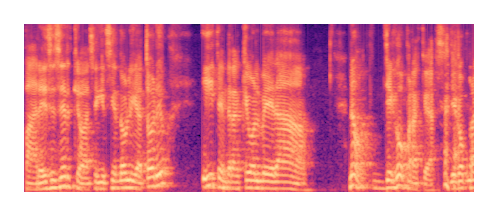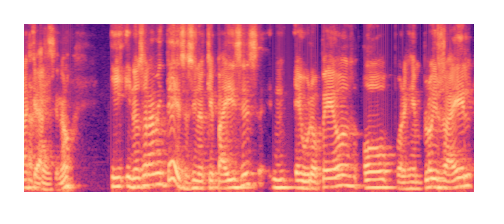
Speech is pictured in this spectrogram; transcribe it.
parece ser que va a seguir siendo obligatorio y tendrán que volver a... No, llegó para quedarse, llegó para quedarse, ¿no? Y, y no solamente eso, sino que países europeos o, por ejemplo, Israel,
